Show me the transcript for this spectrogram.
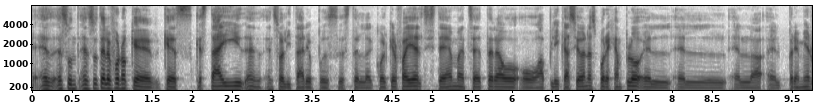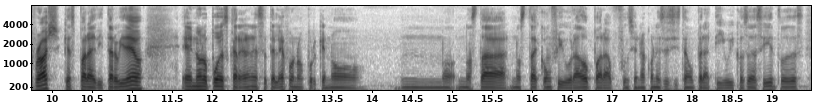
es, un, teléfono que, es, que está ahí en, solitario, pues este, cualquier falla del sistema, etcétera, o, aplicaciones, por ejemplo, el, el, el, Premiere Rush, que es para editar video, eh, no lo puedo descargar en ese teléfono porque no, no, no, está, no está configurado para funcionar con ese sistema operativo y cosas así, entonces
